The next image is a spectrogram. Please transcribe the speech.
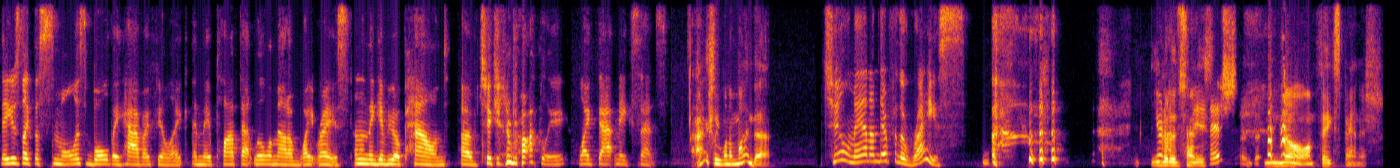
They use like the smallest bowl they have, I feel like, and they plop that little amount of white rice, and then they give you a pound of chicken and broccoli. Like that makes sense. I actually want to mind that. Chill, man. I'm there for the rice. You You're go to not Chinese. Spanish. no, I'm fake Spanish.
